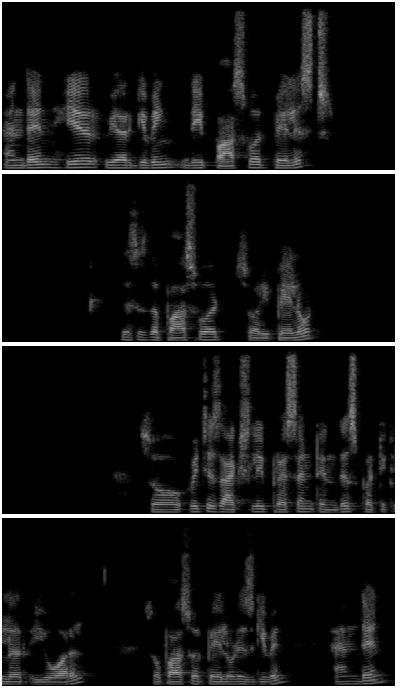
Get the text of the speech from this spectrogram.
And then here we are giving the password playlist. This is the password sorry payload so which is actually present in this particular url so password payload is given. And then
